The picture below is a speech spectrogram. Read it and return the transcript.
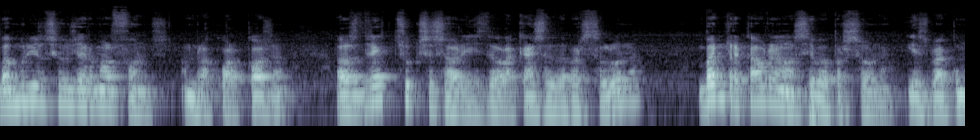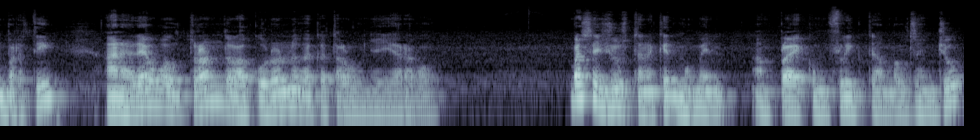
va morir el seu germà Alfons, amb la qual cosa els drets successoris de la Casa de Barcelona van recaure en la seva persona i es va convertir en hereu al tron de la corona de Catalunya i Aragó. Va ser just en aquest moment, en ple conflicte amb els Anjou,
